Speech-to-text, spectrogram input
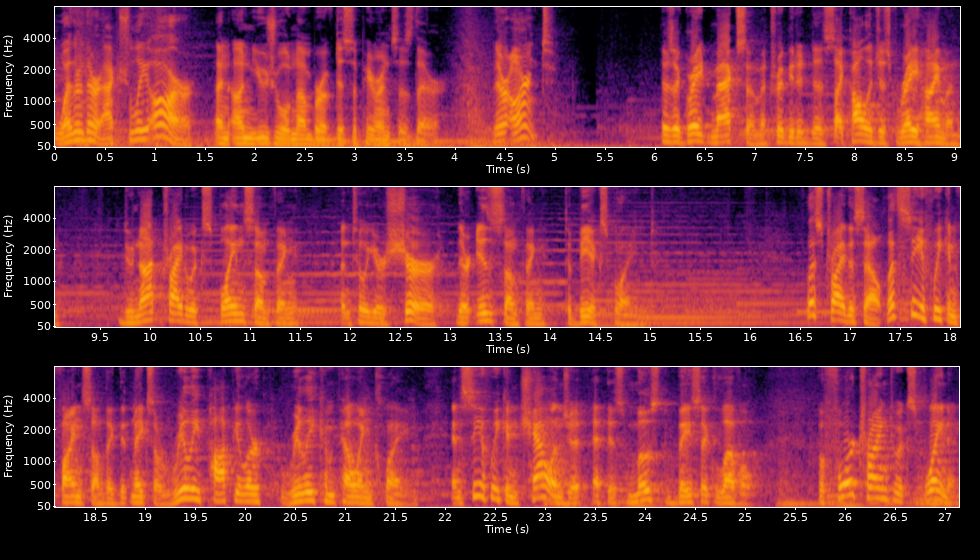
whether there actually are an unusual number of disappearances there? There aren't. There's a great maxim attributed to psychologist Ray Hyman. Do not try to explain something until you're sure there is something to be explained. Let's try this out. Let's see if we can find something that makes a really popular, really compelling claim, and see if we can challenge it at this most basic level. Before trying to explain it,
